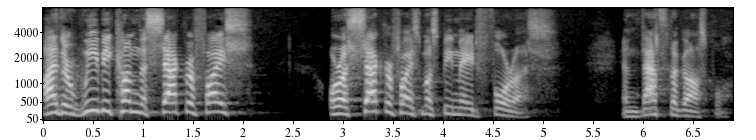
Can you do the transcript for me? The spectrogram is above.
Either we become the sacrifice or a sacrifice must be made for us. And that's the gospel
